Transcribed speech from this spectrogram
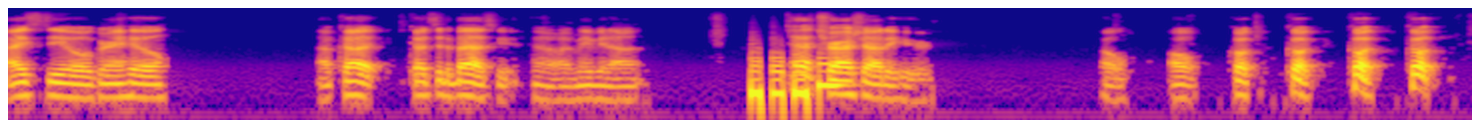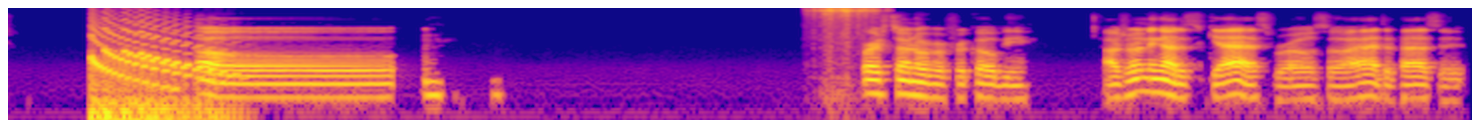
I steal Grant Hill. Now cut. Cut to the basket. Oh, maybe not. Get trash out of here. Oh, oh, cook, cook, cook, cook. Oh. First turnover for Kobe. I was running out of gas, bro, so I had to pass it.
